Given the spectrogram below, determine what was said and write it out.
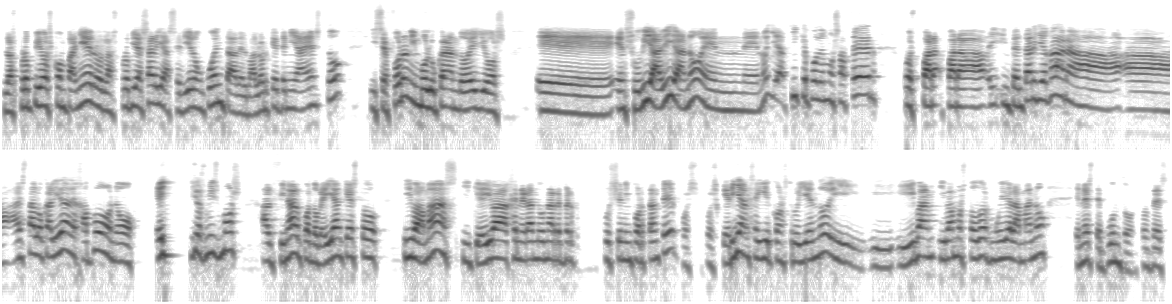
los propios compañeros, las propias áreas se dieron cuenta del valor que tenía esto y se fueron involucrando ellos eh, en su día a día, ¿no? En, oye, aquí qué podemos hacer, pues para, intentar llegar a, esta localidad de Japón o ellos mismos al final, cuando veían que esto iba más y que iba generando una repercusión importante, pues, pues querían seguir construyendo y, iban, íbamos todos muy de la mano en este punto. Entonces,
